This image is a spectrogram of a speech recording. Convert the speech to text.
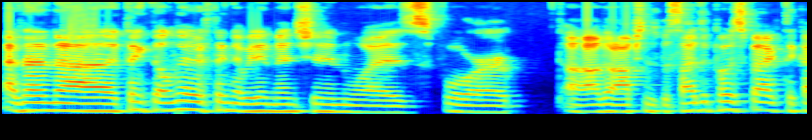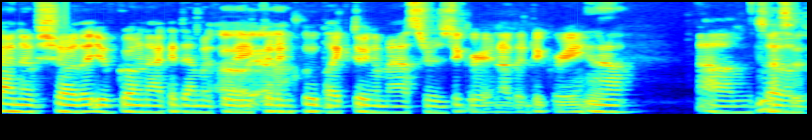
and then uh, I think the only other thing that we didn't mention was for uh, other options besides a postbac to kind of show that you've grown academically. Oh, It could include like doing a master's degree, another degree. Yeah. Um, so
